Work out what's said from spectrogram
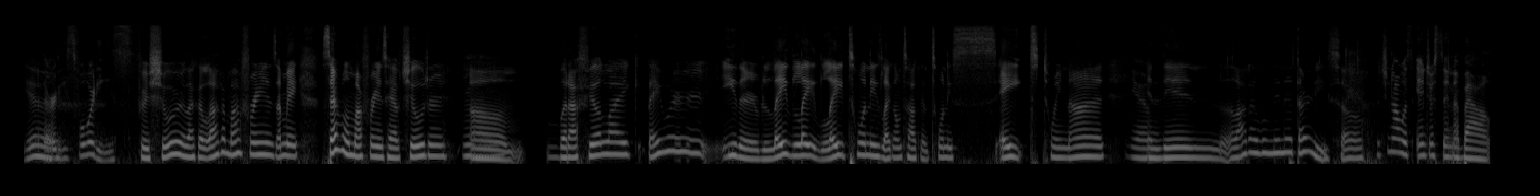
yeah. 30s, 40s. For sure. Like a lot of my friends, I mean, several of my friends have children. Mhm. Um, but I feel like they were either late, late, late 20s, like I'm talking 28, 29, Yeah. and then a lot of them in their 30s. So, But you know what's interesting about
